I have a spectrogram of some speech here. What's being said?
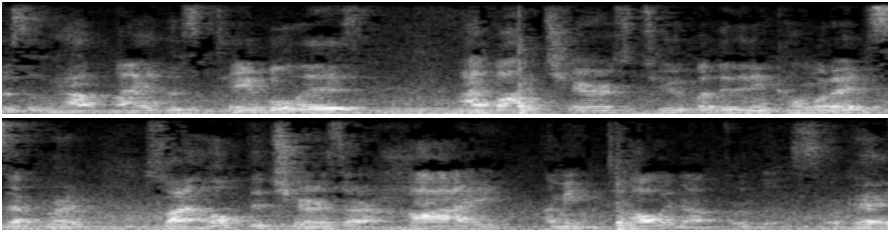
This is how high this table is. I bought chairs too, but they didn't come with it separate. So I hope the chairs are high, I mean tall enough for this, okay?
